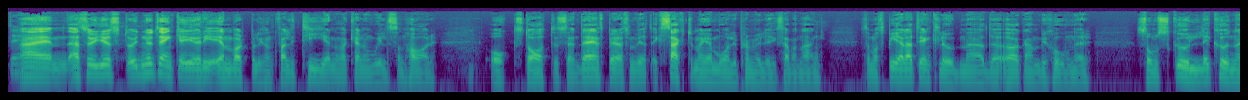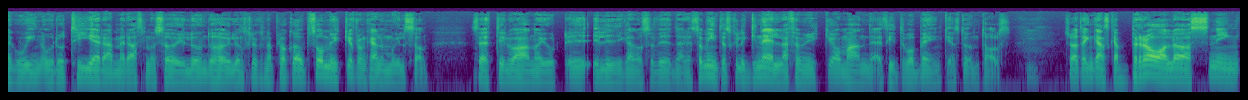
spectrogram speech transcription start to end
Det, Äh. Nej, alltså just, nu tänker jag ju enbart på liksom kvaliteten som Callum Wilson har och statusen. Det är en spelare som vet exakt hur man gör mål i Premier League-sammanhang. Som har spelat i en klubb med höga ambitioner. Som skulle kunna gå in och rotera med Rasmus Höjlund och Höjlund skulle kunna plocka upp så mycket från Callum Wilson. Sett till vad han har gjort i, i ligan och så vidare. Som inte skulle gnälla för mycket om han sitter på bänken stundtals. Så att det är en ganska bra lösning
